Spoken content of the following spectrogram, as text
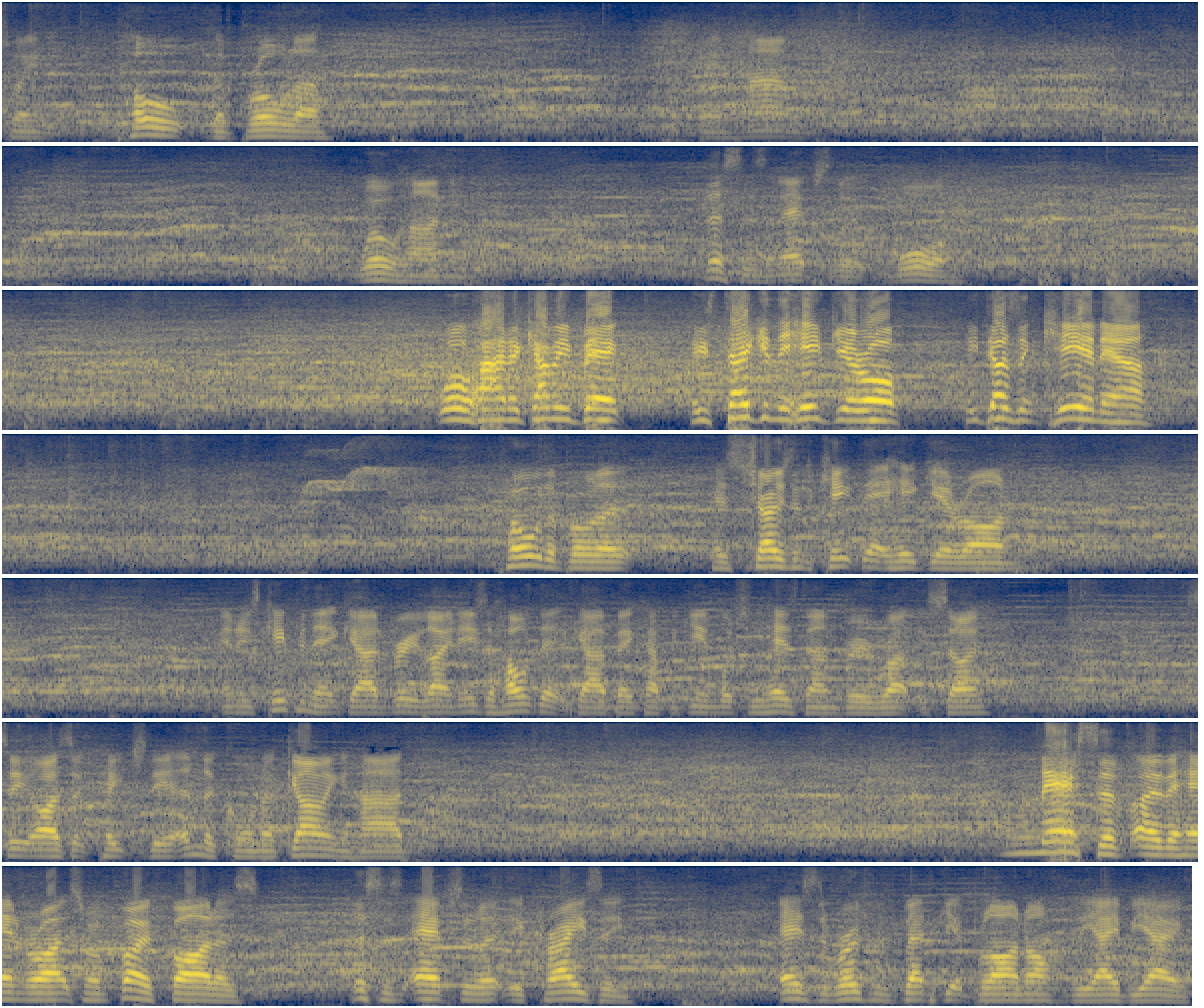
Between Paul the Brawler and Hum. Will Harnan. This is an absolute war. Will Harnan coming back. He's taking the headgear off. He doesn't care now. Paul the Brawler has chosen to keep that headgear on. And he's keeping that guard very low. He needs to hold that guard back up again, which he has done very rightly so. See Isaac Peach there in the corner, going hard. Massive overhand rights from both fighters. This is absolutely crazy. As the roof is about to get blown off the ABA.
